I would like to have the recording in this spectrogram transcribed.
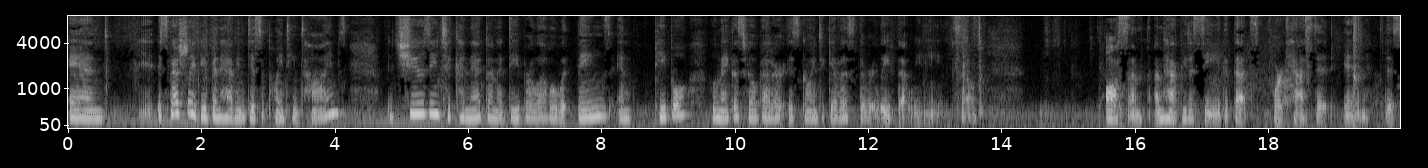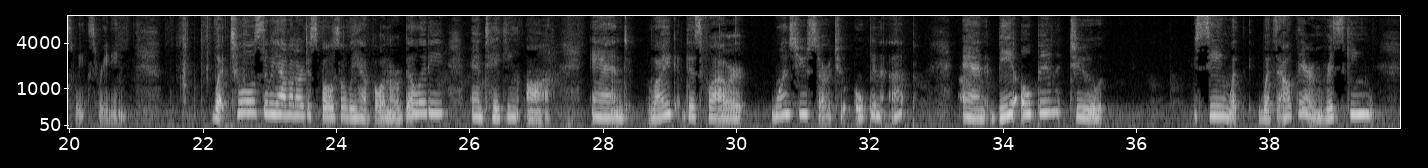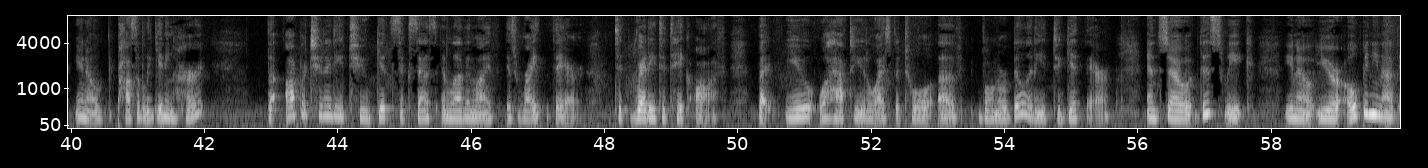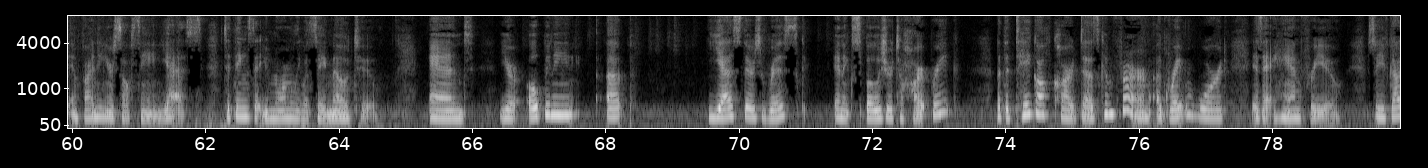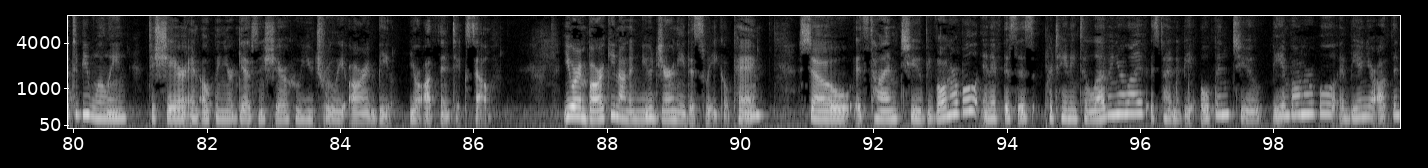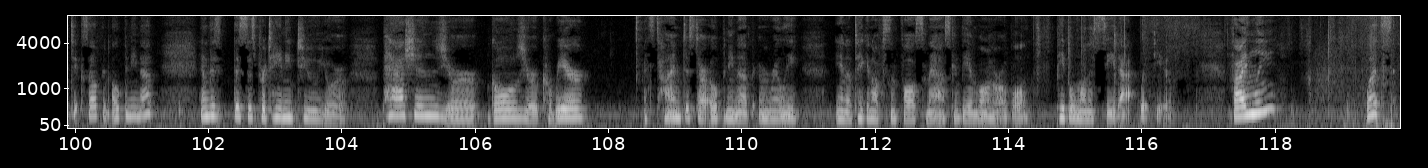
And especially if you've been having disappointing times, choosing to connect on a deeper level with things and people who make us feel better is going to give us the relief that we need. So, awesome. I'm happy to see that that's forecasted in this week's reading. What tools do we have at our disposal? We have vulnerability and taking off. And like this flower, once you start to open up and be open to seeing what what's out there and risking, you know, possibly getting hurt, the opportunity to get success in love and life is right there, to ready to take off. But you will have to utilize the tool of vulnerability to get there. And so this week, you know, you're opening up and finding yourself saying yes to things that you normally would say no to. And you're opening up, yes, there's risk and exposure to heartbreak, but the takeoff card does confirm a great reward is at hand for you. So you've got to be willing to share and open your gifts and share who you truly are and be your authentic self. You are embarking on a new journey this week, okay? So it's time to be vulnerable. And if this is pertaining to love in your life, it's time to be open to being vulnerable and being your authentic self and opening up. And this, this is pertaining to your passions, your goals, your career. It's time to start opening up and really, you know, taking off some false mask and being vulnerable. People want to see that with you. Finally, what's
